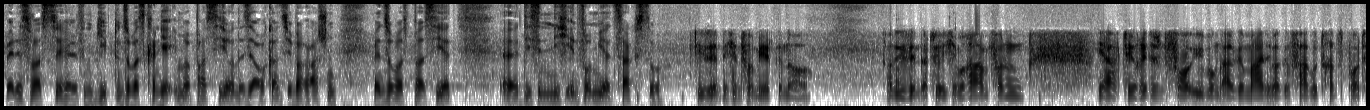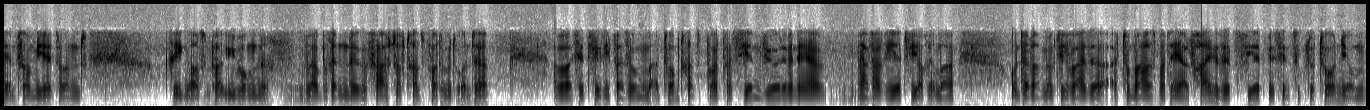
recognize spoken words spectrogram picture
wenn es was zu helfen gibt, und sowas kann ja immer passieren, das ist ja auch ganz überraschend, wenn sowas passiert, äh, die sind nicht informiert, sagst du. Die sind nicht informiert, genau. Also die sind natürlich im Rahmen von ja, theoretischen Vorübungen allgemein über Gefahrguttransporte informiert und kriegen aus ein paar Übungen über brennende Gefahrstofftransporte mitunter. Aber was jetzt wirklich bei so einem Atomtransport passieren würde, wenn der havariert, wie auch immer, und dann noch möglicherweise atomares Material freigesetzt wird, bis hin zu Plutonium,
